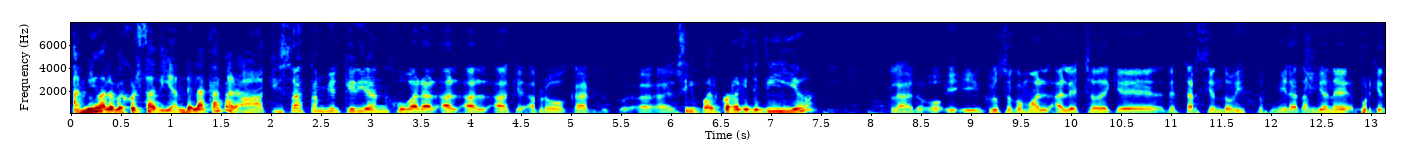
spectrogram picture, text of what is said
Amigo, a lo mejor sabían de la cámara. Ah, quizás también querían jugar al, al, al- a, que, a provocar a, eso. Sí, pues al corre que te pillo. Claro, o, y, incluso como al, al hecho de que de estar siendo vistos. Mira, también es, porque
